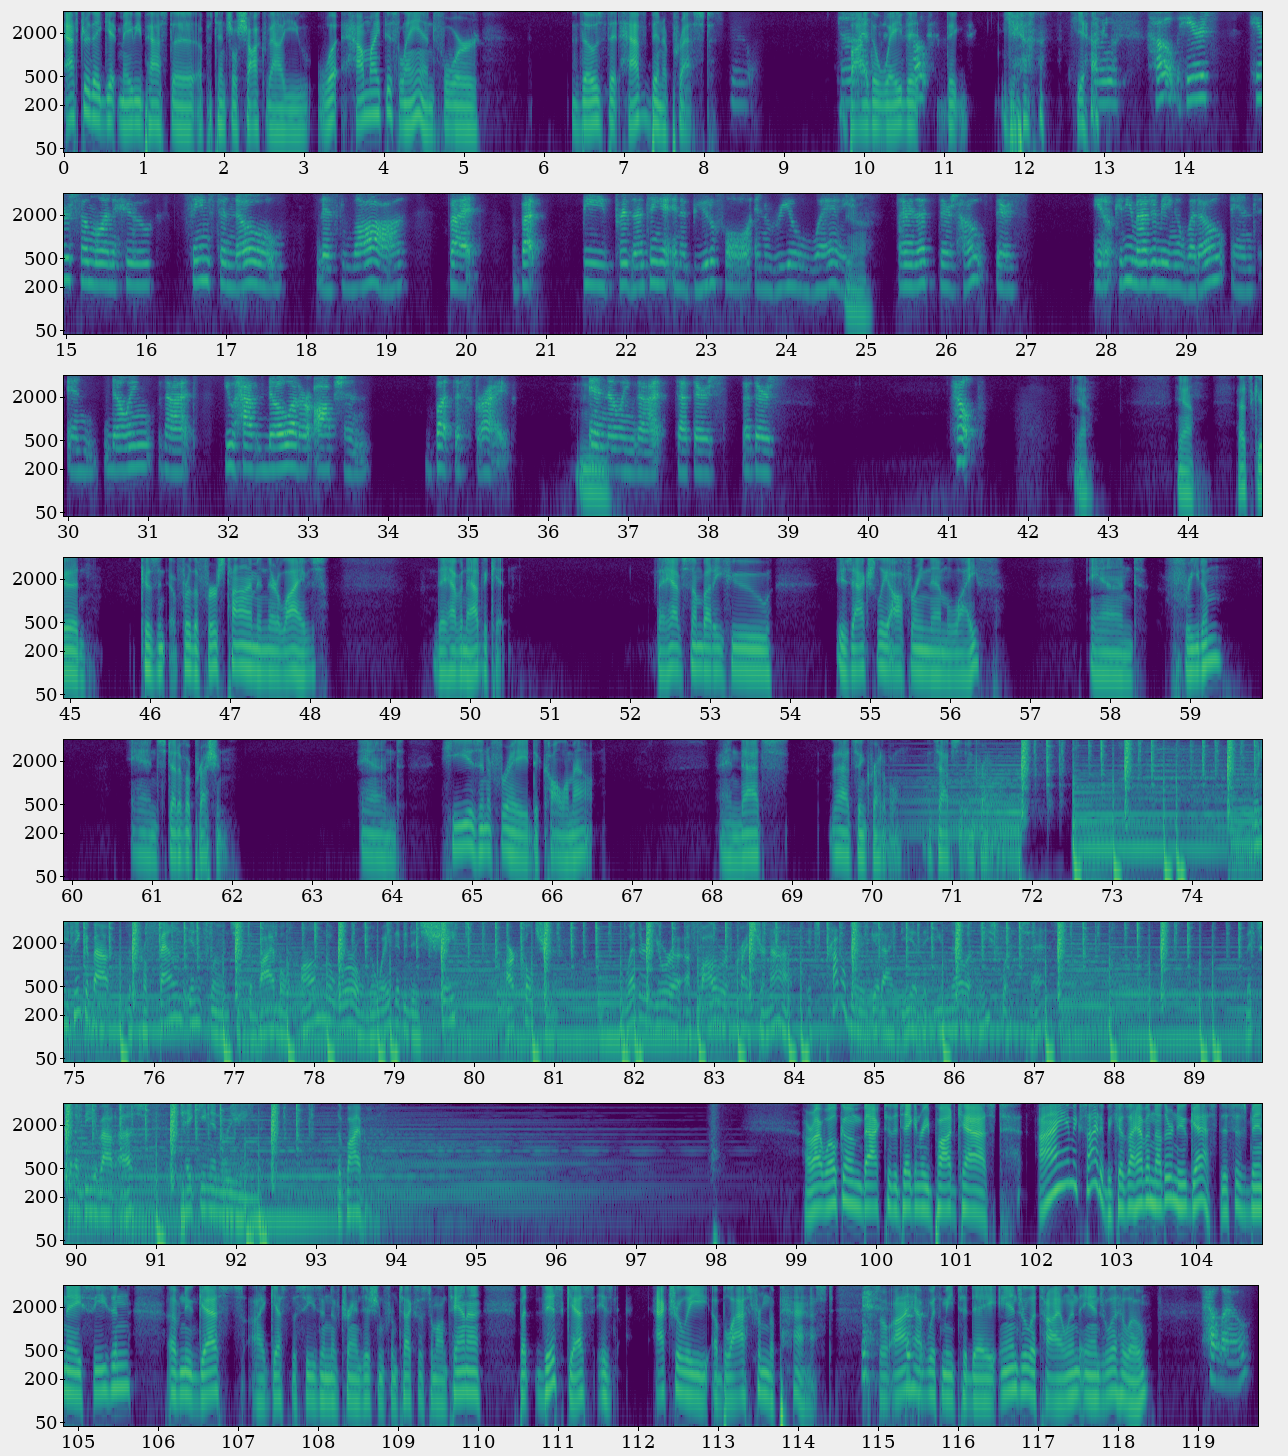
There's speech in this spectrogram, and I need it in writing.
after they get maybe past a, a potential shock value, what how might this land for those that have been oppressed by the way that hope. that yeah yeah I mean, hope. Here's here's someone who seems to know this law, but but be presenting it in a beautiful and real way. yeah I mean that there's hope. There's you know, can you imagine being a widow and and knowing that you have no other option but the scribe Mm. and knowing that that there's that there's help. Yeah. Yeah. That's good. Because for the first time in their lives, they have an advocate. They have somebody who is actually offering them life and freedom instead of oppression. And he isn't afraid to call them out. And that's that's incredible. That's absolutely incredible. When you think about the profound influence of the Bible on the world, the way that it has shaped our culture, whether you're a, a follower of Christ or not, it's probably a good idea that you know at least what it says. It's going to be about us taking and reading the Bible. All right, welcome back to the Take and Read podcast. I am excited because I have another new guest. This has been a season of new guests. I guess the season of transition from Texas to Montana. But this guest is actually a blast from the past. So I have with me today Angela Tyland. Angela, hello. Hello.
